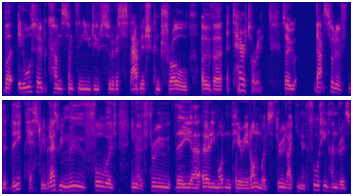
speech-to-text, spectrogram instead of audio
but it also becomes something you do to sort of establish control over a territory. So that's sort of the deep history. But as we move forward, you know, through the uh, early modern period onwards, through like, you know, the 1400s,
